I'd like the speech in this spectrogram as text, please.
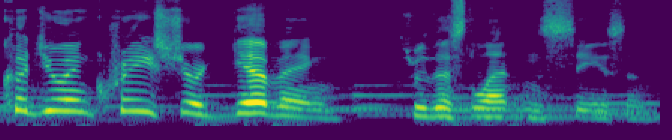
Could you increase your giving through this Lenten season?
